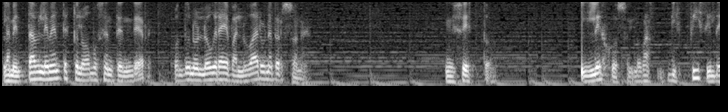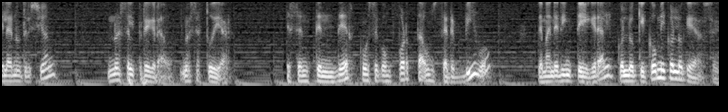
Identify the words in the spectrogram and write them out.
Lamentablemente esto lo vamos a entender cuando uno logra evaluar una persona. Insisto, lejos lo más difícil de la nutrición no es el pregrado, no es estudiar, es entender cómo se comporta un ser vivo de manera integral con lo que come y con lo que hace.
